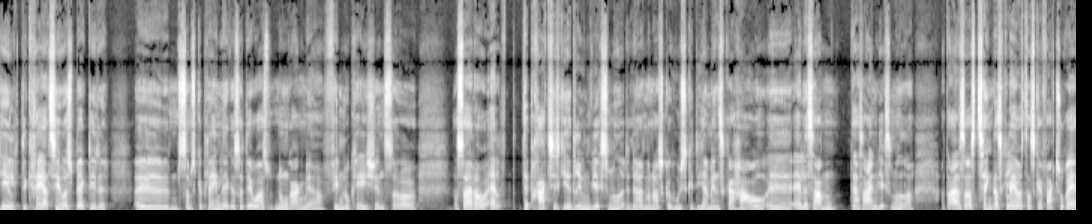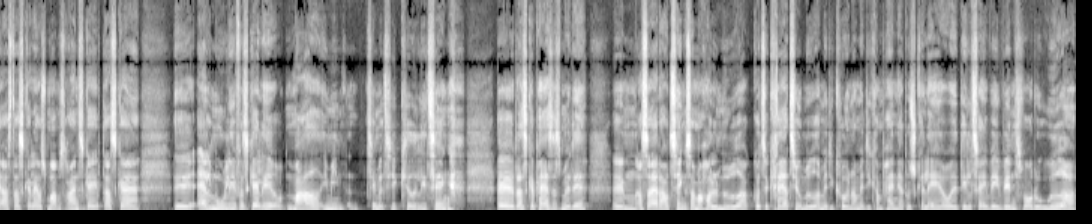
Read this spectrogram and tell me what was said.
hele det kreative aspekt i det, øh, som skal planlægges, og det er jo også nogle gange med at finde locations, og, og så er der jo alt det praktiske i at drive en virksomhed, det er at man også skal huske, at de her mennesker har jo øh, alle sammen deres egne virksomheder, og der er altså også ting, der skal laves, der skal faktureres, der skal laves momsregnskab, der skal øh, alle mulige forskellige, meget i min tematik kedelige ting, øh, der skal passes med det. Øhm, og så er der jo ting som at holde møder, gå til kreative møder med de kunder, med de kampagner, du skal lave, øh, deltage ved events, hvor du er ude og,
